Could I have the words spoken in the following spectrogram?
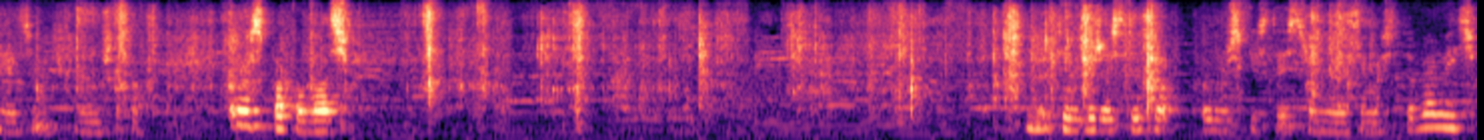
Dajcie mi chwilę, muszę to rozpakować. No, Ty wybierzesz tylko różki z tej strony, jak nie ma się to bawić.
